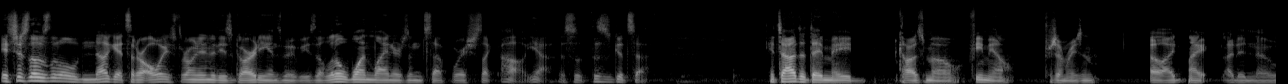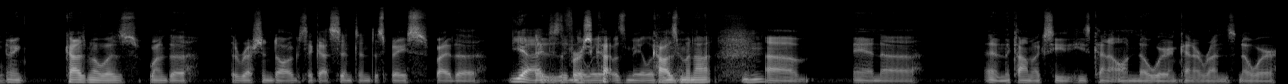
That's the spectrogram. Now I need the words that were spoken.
it's just those little nuggets that are always thrown into these Guardians movies, the little one liners and stuff, where it's just like, "Oh yeah, this is this is good stuff." It's odd that they made Cosmo female for some reason. Oh, I Like, I didn't know. I mean, Cosmo was one of the the Russian dogs that got sent into space by the Yeah, I It was just the first co- was male cosmonaut. Mhm. Um, and uh, and in the comics, he he's kind of on Knowhere and kind of runs Knowhere.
